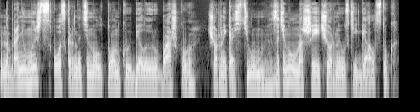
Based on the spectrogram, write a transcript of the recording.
На броню мышц Оскар натянул тонкую белую рубашку, черный костюм, затянул на шее черный узкий галстук.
